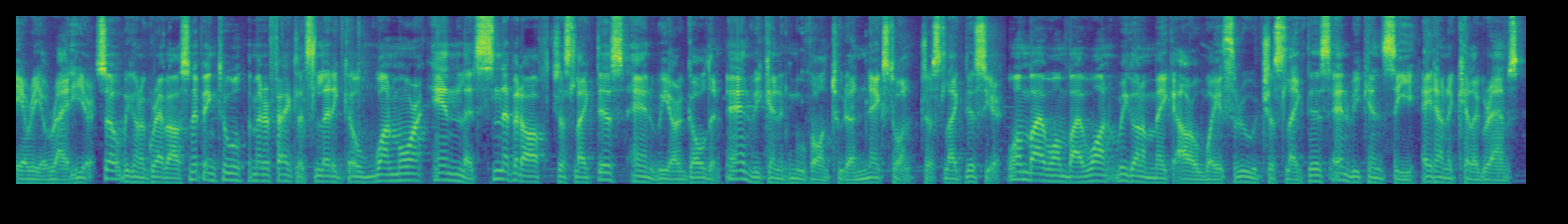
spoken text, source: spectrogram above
area right here. So we're going to grab our snipping tool. As a matter of fact, let's let it go one more and let's snip it off just like this. And we are golden. And we can move on to the next one, just like this here. One by one by one, we're going to make our way through just like this. And we can see 800 kilograms,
